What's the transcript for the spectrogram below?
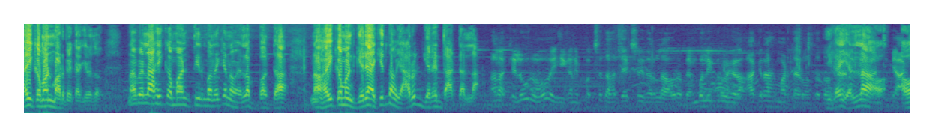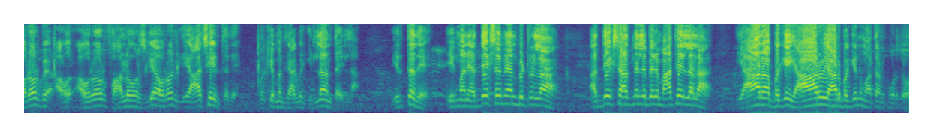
ಹೈಕಮಾಂಡ್ ಮಾಡಬೇಕಾಗಿರೋದು. ನಾವೆಲ್ಲ ಹೈಕಮಾಂಡ್ ತೀರ್ಮಾನಕ್ಕೆ ನಾವೆಲ್ಲ ಬದ್ಧ. ನಾವು ಹೈಕಮಾಂಡ್ ಗೆರೆ ಹಾಕಿದ್ದು ನಾವು ಯಾರು ಗೆರೆ ದಾಟಲ್ಲ. ಅಲ್ಲ ಕೆಲವರು ಈಗ ನಿಮ್ಮ ಪಕ್ಷದ ಅಧ್ಯಕ್ಷರು ಇದಾರಲ್ಲ ಅವರ ಬೆಂಬಲಿಗರು ಆಗ್ರಹ ಮಾಡ್ತಾ ಈಗ ಎಲ್ಲ ಅವ್ರವ್ರ ಅವ್ರವ್ರ ಫಾಲೋವರ್ಸ್ಗೆ ಅವ್ರವ್ರಿಗೆ ಆಸೆ ಇರ್ತದೆ. ಮುಖ್ಯಮಂತ್ರಿ ಆಗಬೇಕು ಇಲ್ಲ ಅಂತ ಇಲ್ಲ. ಇರ್ತದೆ. ಈಗ ಮನೆ ಅಧ್ಯಕ್ಷರನ್ನೇ ಅಂದ್ಬಿಟ್ರಲ್ಲ ಅಧ್ಯಕ್ಷ ಆದಮೇಲೆ ಬೇರೆ ಮಾತೇ ಇಲ್ಲಲ್ಲ. ಯಾರ ಬಗ್ಗೆ, ಯಾರು ಯಾರ ಬಗ್ಗೆನೂ ಮಾತಾಡ್ಕೊಡ್ದು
